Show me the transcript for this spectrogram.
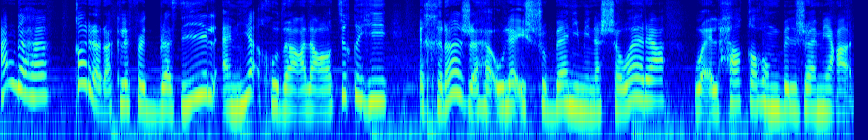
عندها قرر كليفورد برازيل أن يأخذ على عاتقه إخراج هؤلاء الشبان من الشوارع وإلحاقهم بالجامعات.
